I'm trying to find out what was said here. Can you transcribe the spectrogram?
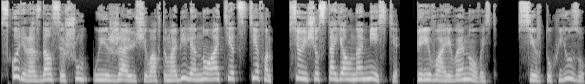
Вскоре раздался шум уезжающего автомобиля, но отец Стефан все еще стоял на месте, переваривая новость. Сирту Хьюзу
